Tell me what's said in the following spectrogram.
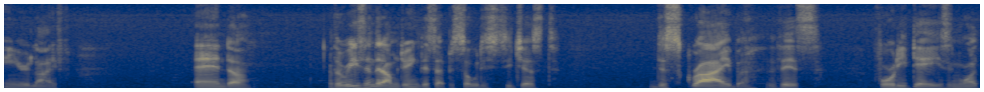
in your life. And uh, the reason that I'm doing this episode is to just describe this 40 days and what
